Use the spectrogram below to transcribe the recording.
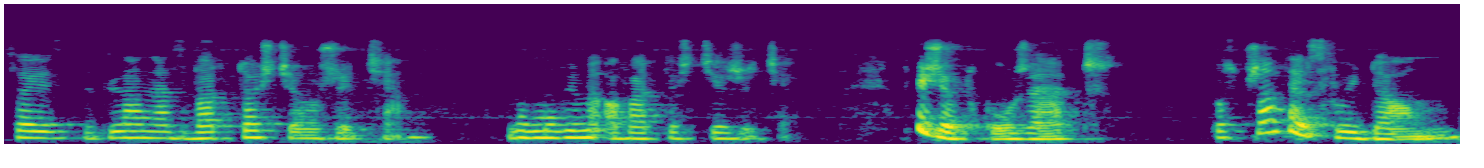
co jest dla nas wartością życia, bo mówimy o wartości życia. Weź odkurzacz, posprzątaj swój dom,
